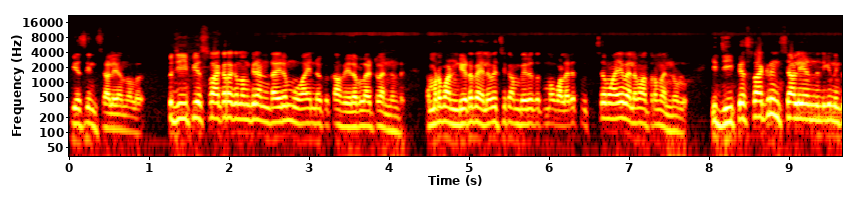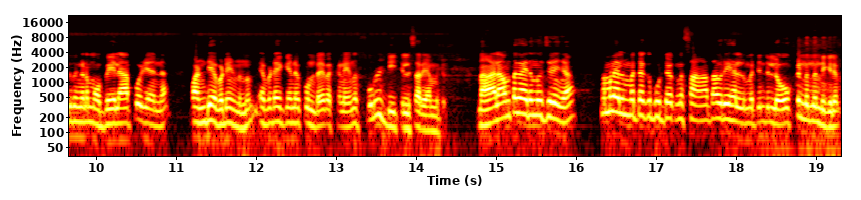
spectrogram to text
പി എസ് ഇൻസ്റ്റാൾ ചെയ്യുക എന്നുള്ളത് ഇപ്പോൾ ജി പി എസ് ട്രാക്കറൊക്കെ നമുക്ക് രണ്ടായിരം മൂവായിരം രൂപ ഒക്കെ അവൈലബിൾ ആയിട്ട് വരുന്നുണ്ട്. നമ്മുടെ വണ്ടിയുടെ വില വെച്ച് കമ്പയർ ചെയ്ത് നോക്കുമ്പോൾ വളരെ തുച്ഛമായ വില മാത്രം വരുന്നുള്ളൂ. ഈ G P S tracker install ചെയ്യണമെന്നുണ്ടെങ്കിൽ നിങ്ങൾക്ക് നിങ്ങളുടെ മൊബൈൽ ആപ്പ് വഴി തന്നെ വണ്ടി എവിടെയുണ്ടെന്നും എവിടെയൊക്കെയാണ് കൊണ്ടുപോയി വെക്കണേന്ന് ഫുൾ ഡീറ്റെയിൽസ് അറിയാൻ പറ്റും. നാലാമത്തെ കാര്യം എന്ന് വെച്ച് കഴിഞ്ഞാൽ നമ്മൾ ഹെൽമെറ്റ് ഒക്കെ പൂട്ടി വെക്കുന്ന സാധാ ഒരു ഹെൽമെറ്റിന്റെ ലോക്ക് ഉണ്ടെന്നുണ്ടെങ്കിലും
